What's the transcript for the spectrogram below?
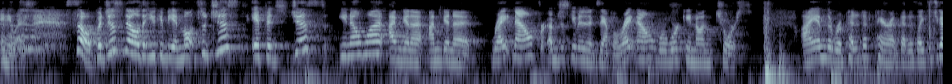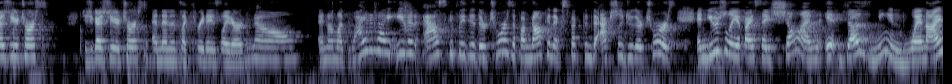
Anyways, so but just know that you can be in mul- so just if it's just you know what I'm gonna I'm gonna right now for, I'm just giving an example right now we're working on chores. I am the repetitive parent that is like, did you guys do your chores? Did you guys do your chores? And then it's like three days later, no. And I'm like, why did I even ask if they did their chores if I'm not going to expect them to actually do their chores? And usually if I say Sean, it does mean when I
